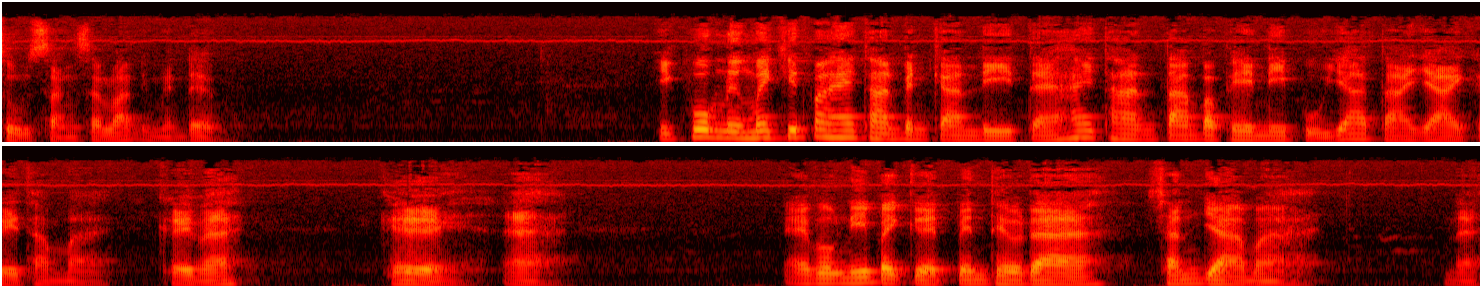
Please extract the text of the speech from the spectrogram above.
สู่สังสารวัฏอีกเหมือนเดิม อีกพวกหนึ่งไม่คิดว่าให้ทานเป็นการดี แต่ให้ทานตามประเพณีปู่ย่าตายายเคยทำมา เคยไหมเคยอ่าไอ้พวกนี้ไปเกิดเป็นเทวดาชั้นยามานะ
